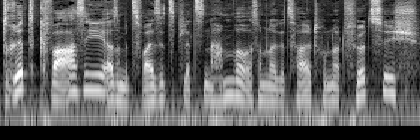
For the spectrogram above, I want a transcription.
dritt quasi, also mit zwei Sitzplätzen haben wir, was haben wir da gezahlt? 140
